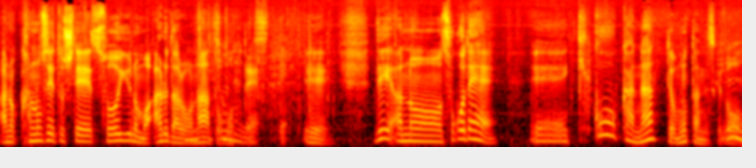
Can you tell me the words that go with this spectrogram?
あの可能性としてそういうのもあるだろうなと思って,、うん、えー、であのそこで、えー、聞こうかなって思ったんですけど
